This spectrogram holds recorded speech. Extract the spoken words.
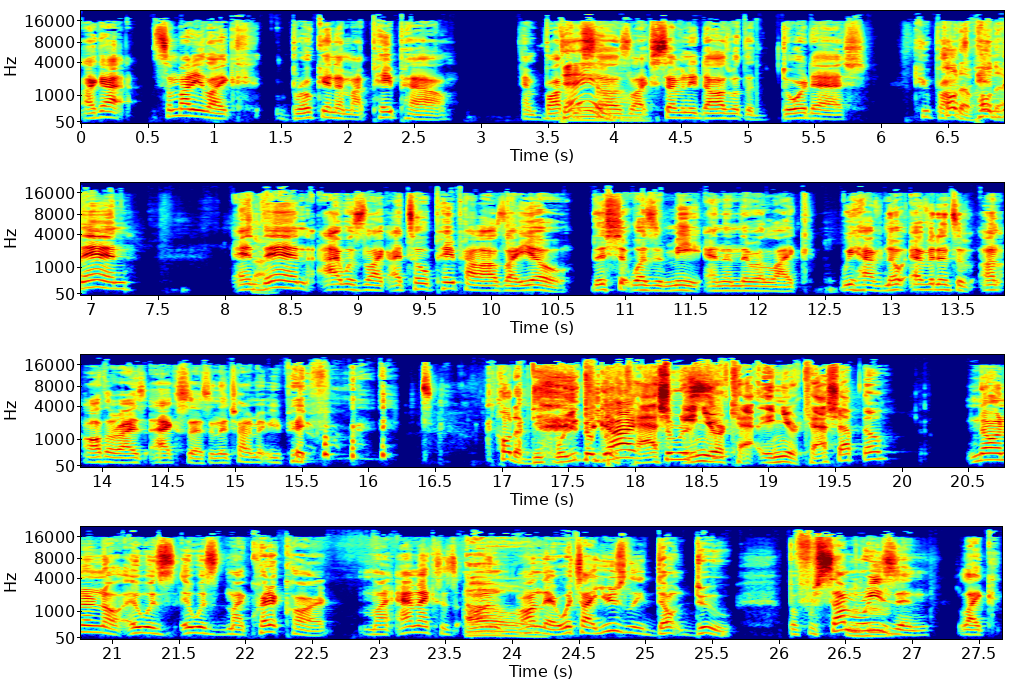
I got somebody like broke in at my PayPal and bought Damn. themselves like seventy dollars worth of DoorDash coupons. Hold up, hold and up. then and Sorry. then I was like, I told PayPal, I was like, yo, this shit wasn't me. And then they were like, we have no evidence of unauthorized access, and they're trying to make me pay for it. Hold up. Did, were you The keeping guy- cash the in your ca- in your cash app though? No, no, no. It was it was my credit card. My Amex is on Oh. on there, which I usually don't do. But for some Mhm. reason, like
